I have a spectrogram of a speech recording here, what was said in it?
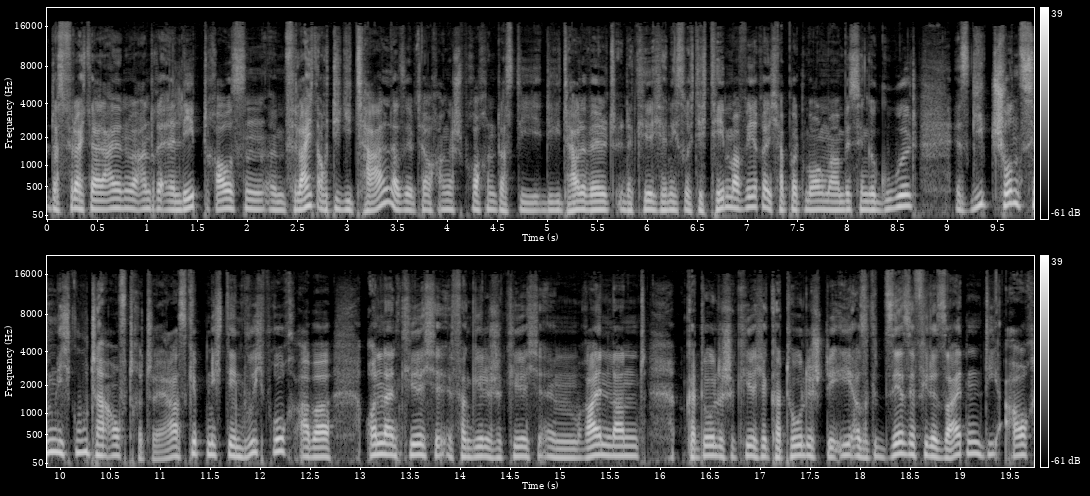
das vielleicht der eine oder andere erlebt draußen, ähm, vielleicht auch digital. Also ihr habt ja auch angesprochen, dass die digitale Welt in der Kirche nicht so richtig Thema wäre. Ich habe heute Morgen mal ein bisschen gegoogelt. Es gibt schon ziemlich gute Auftritte. Ja, es gibt nicht den Durchbruch, aber Online-Kirche, evangelische Kirche im Rheinland, katholische Kirche, katholisch.de. Also es gibt sehr, sehr viele Seiten, die auch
